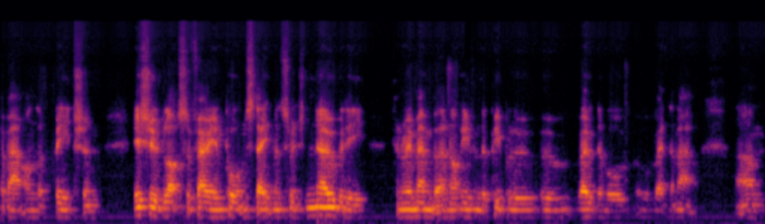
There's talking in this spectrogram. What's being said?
about on the beach and issued lots of very important statements which nobody can remember, not even the people who, who wrote them or, or read them out. Um,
